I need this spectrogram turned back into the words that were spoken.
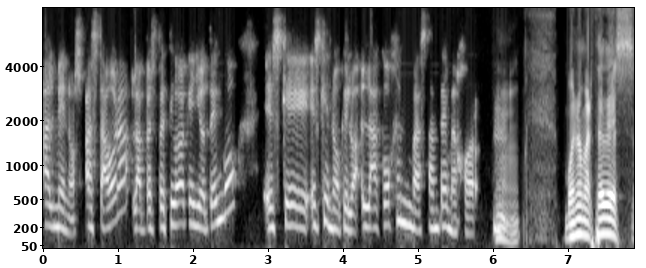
al menos hasta ahora, la perspectiva que yo tengo es que, es que no, que la cogen bastante mejor. Mm. Bueno, Mercedes,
